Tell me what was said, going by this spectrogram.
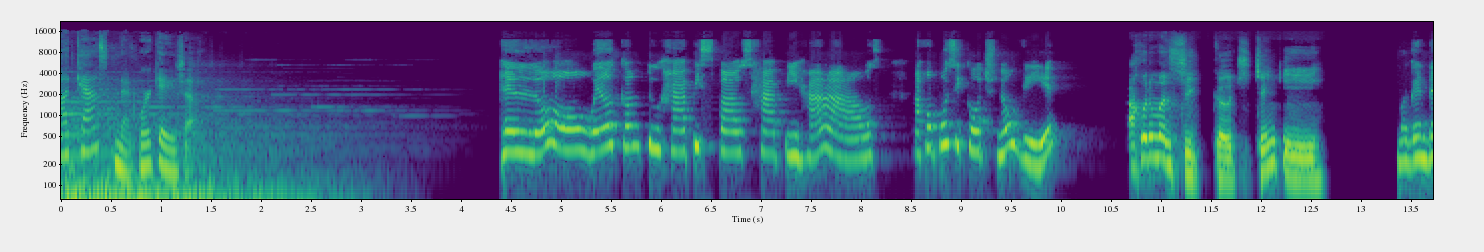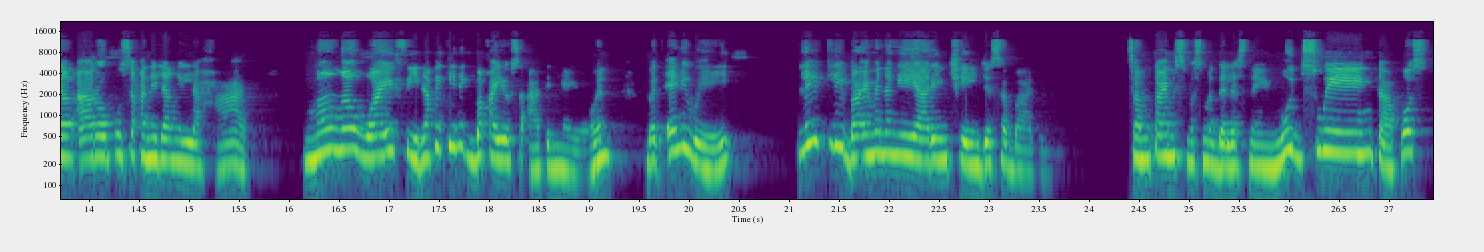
Podcast Network Asia. Hello! Welcome to Happy Spouse, Happy House. Ako po si Coach Novi. Ako naman si Coach Chinky. Magandang araw po sa kanilang lahat. Mga wifey, nakikinig ba kayo sa atin ngayon? But anyway, lately ba ay may nangyayaring changes sa body? Sometimes mas madalas na yung mood swing, tapos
